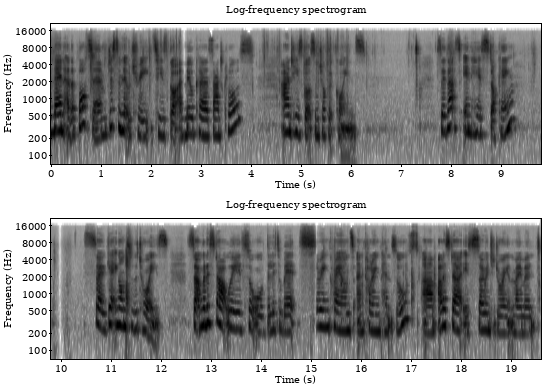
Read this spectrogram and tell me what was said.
And then at the bottom, just some little treats. He's got a Milka Santa Claus and he's got some chocolate coins. So that's in his stocking. So getting on to the toys. So I'm going to start with sort of the little bits. Colouring crayons and colouring pencils. Um, Alister is so into drawing at the moment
